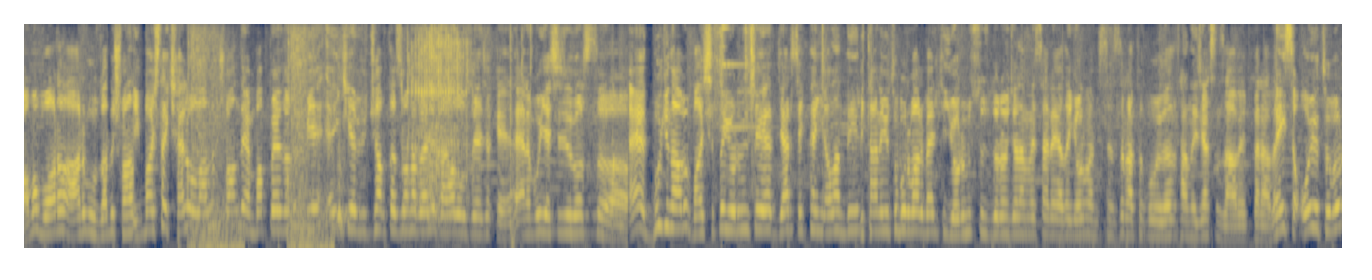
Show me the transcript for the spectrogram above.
Ama bu arada harbi uzadı şu an. İlk başta kel olandım şu anda Mbappe'ye döndüm. Bir iki üç hafta sonra böyle daha da uzayacak ya. Yani bu geçici dostu. Evet bugün abi başlıkta gördüğünüz şey gerçekten yalan değil. Bir tane YouTuber var belki görmüşsünüzdür önceden vesaire ya da görmemişsinizdir. Artık bu videoda tanıyacaksınız abi hep beraber. Neyse o YouTuber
